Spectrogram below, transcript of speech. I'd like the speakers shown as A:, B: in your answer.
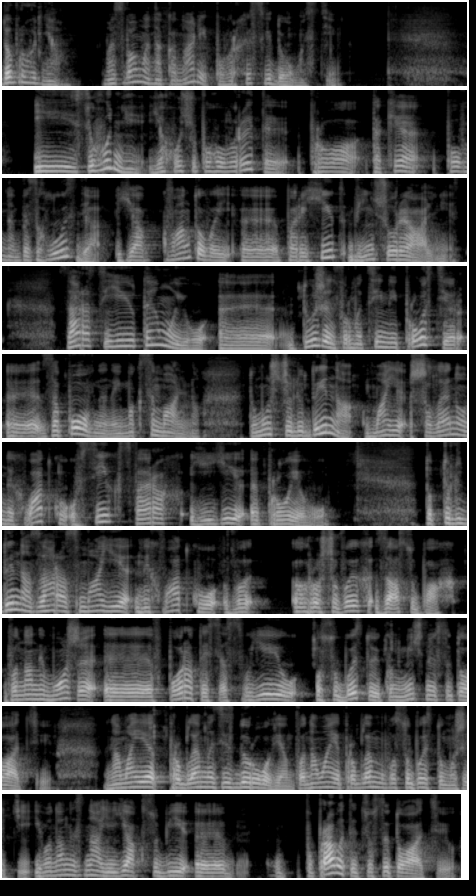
A: Доброго дня! Ми з вами на каналі Поверхи свідомості. І сьогодні я хочу поговорити про таке повне безглуздя, як квантовий е, перехід в іншу реальність. Зараз цією темою е, дуже інформаційний простір е, заповнений максимально, тому що людина має шалену нехватку у всіх сферах її прояву. Тобто людина зараз має нехватку в грошових засобах. Вона не може е, впоратися зі своєю особистою економічною ситуацією. Вона має проблеми зі здоров'ям, вона має проблеми в особистому житті, і вона не знає, як собі е, поправити цю ситуацію.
